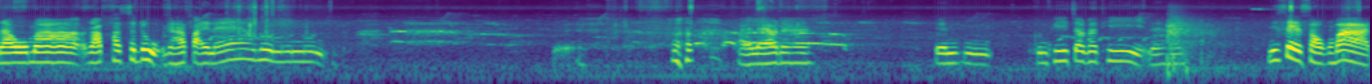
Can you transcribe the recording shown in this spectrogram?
เรามารับพัสดุนะคะ ไปแล้วนู่นนู่นนู่นไปแล้วนะคะเป็นคุณพี่เจ้าหน้าที่นะคะนิเศษสองบาท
